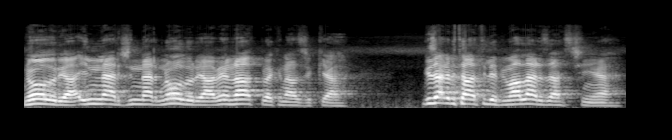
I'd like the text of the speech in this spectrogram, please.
Ne olur ya. İnler, cinler ne olur ya. Beni rahat bırakın azıcık ya. Güzel bir tatil yapayım Allah rızası için ya.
